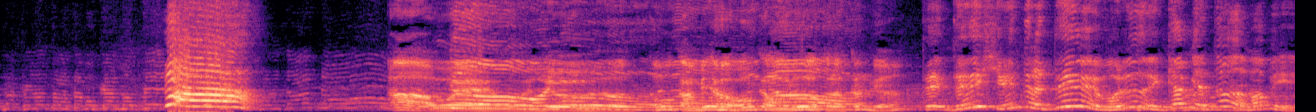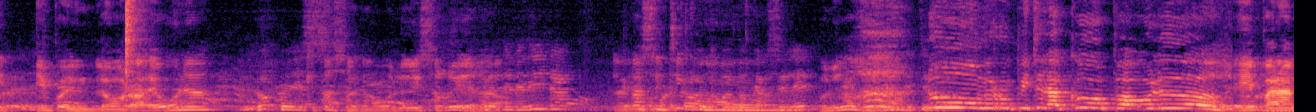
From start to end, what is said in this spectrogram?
La pelota la está buscando Tevez. ¡Ah! Soldano. Ah, bueno, No, boludo. ¿Cómo cambió Boca, no. boludo, con los cambios, no? Te, te dije, entra Tevez, boludo, y cambia todo, papi. Tiempo lo borrás de una. López. ¿Qué pasó acá, boludo? Hizo ruido, la Medina. Ah, sentí como-. Boludo, Ah, No, me rompiste la copa, boludo. Eh, para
